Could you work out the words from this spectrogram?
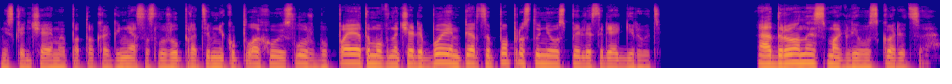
Нескончаемый поток огня сослужил противнику плохую службу, поэтому в начале боя имперцы попросту не успели среагировать. А дроны смогли ускориться.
